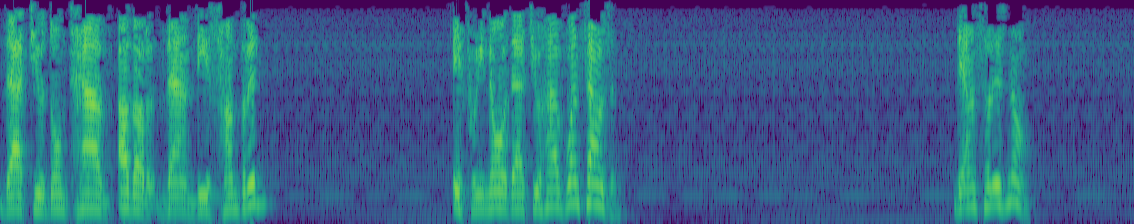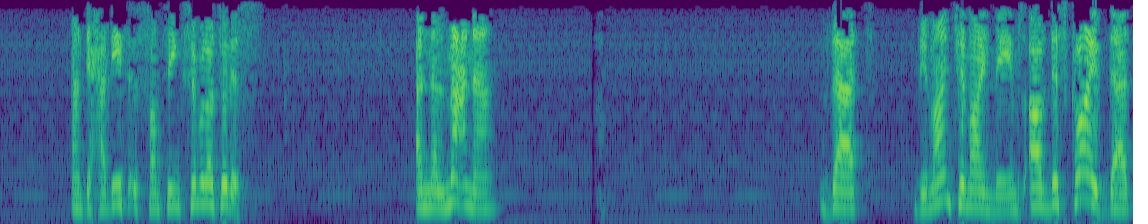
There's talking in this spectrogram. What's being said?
that you don't have other than these hundred? If we know that you have one thousand. The answer is no. And the hadith is something similar to this. أن المعنى that the 99 names are described that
